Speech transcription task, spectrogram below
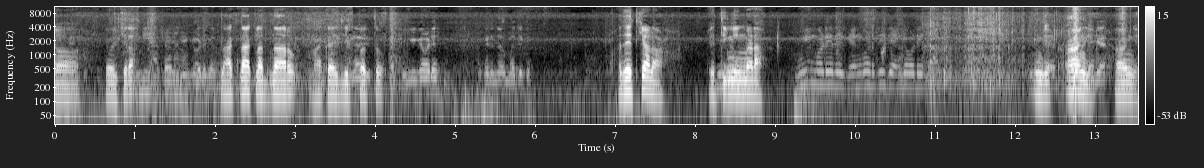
ಇಪ್ಪತ್ತು, ಏಳು ಚೀಲ ನಾಲ್ಕು ನಾಲ್ಕು, ಹದಿನಾರು, ನಾಲ್ಕೈದು, ಇಪ್ಪತ್ತು. ಅದೇ ಎತ್ಕೇಳ ಎತ್ತಿ ಹಿಂಗೆ ಹಿಂಗೆ ಮಾಡ. ಹಿಂಗೆ ಹಂಗೆ, ಹಾಂ, ಹಂಗೆ.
